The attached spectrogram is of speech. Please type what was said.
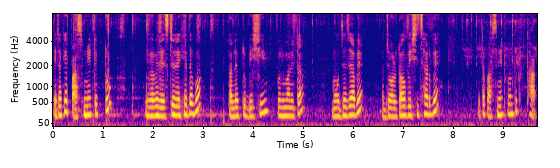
এটাকে পাঁচ মিনিট একটু এভাবে রেস্টে রেখে দেব। তাহলে একটু বেশি পরিমাণ এটা মজে যাবে জলটাও বেশি ছাড়বে। এটা পাঁচ মিনিট পর্যন্ত থাক।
